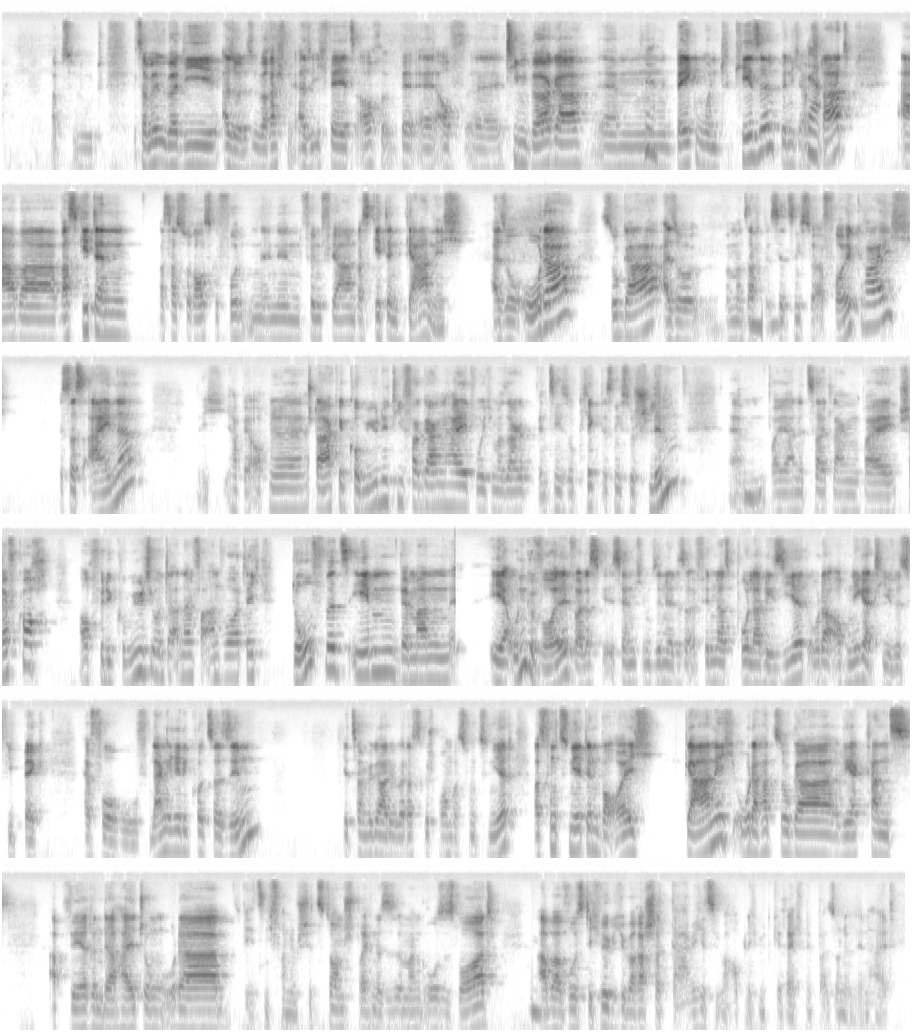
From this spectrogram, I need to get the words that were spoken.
Absolut. Jetzt haben wir über die, also das überrascht mich, also ich wäre jetzt auch äh, auf äh, Team Burger, ähm, ja. Bacon und Käse, bin ich am ja. Start. Aber was geht denn, was hast du rausgefunden in den fünf Jahren, was geht denn gar nicht? Also oder sogar. Also wenn man sagt, ist mhm. jetzt nicht so erfolgreich, ist das eine. Ich habe ja auch eine starke Community-Vergangenheit, wo ich immer sage, wenn es nicht so klickt, ist nicht so schlimm. Ähm, war ja eine Zeit lang bei Chefkoch, auch für die Community unter anderem verantwortlich. Doof wird es eben, wenn man eher ungewollt, weil das ist ja nicht im Sinne des Erfinders, polarisiert oder auch negatives Feedback hervorruft. Lange Rede, kurzer Sinn. Jetzt haben wir gerade über das gesprochen, was funktioniert. Was funktioniert denn bei euch gar nicht oder hat sogar reaktanzabwehrende Haltung oder, ich will jetzt nicht von einem Shitstorm sprechen, das ist immer ein großes Wort, mhm. aber wo es dich wirklich überrascht hat, da habe ich jetzt überhaupt nicht mit gerechnet bei so einem Inhalt.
